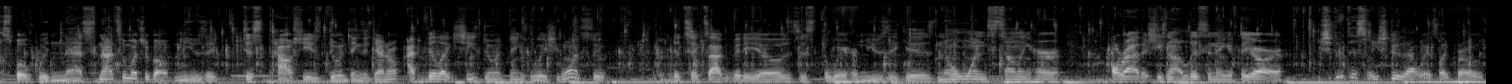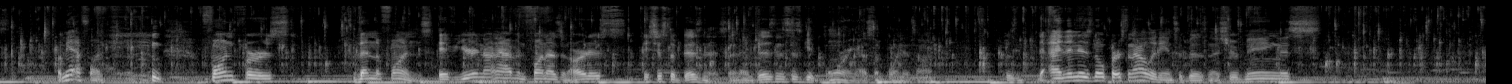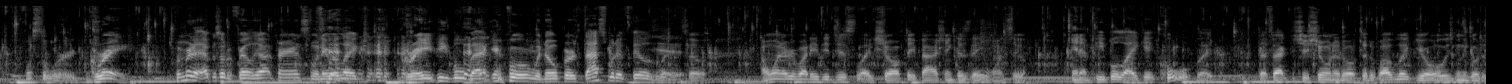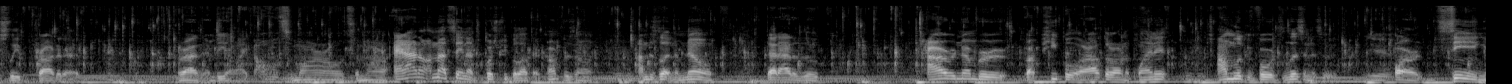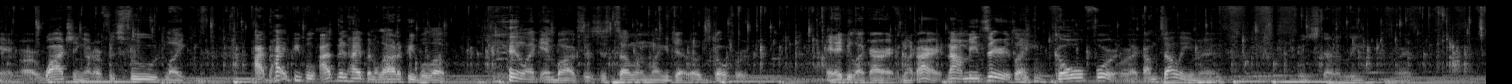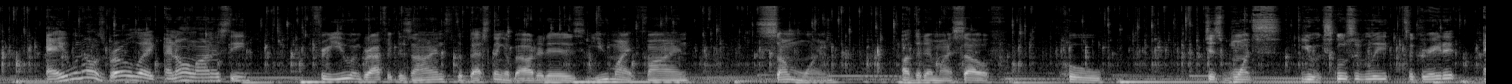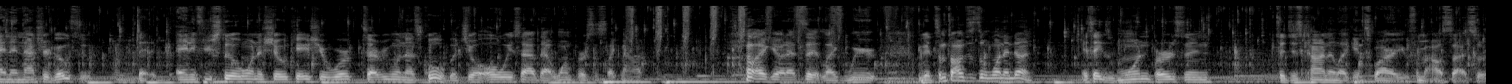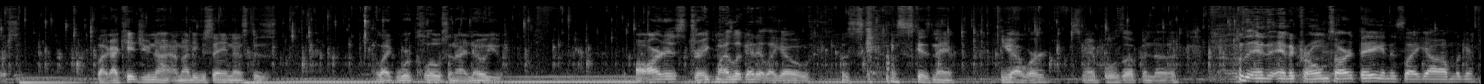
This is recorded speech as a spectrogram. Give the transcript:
spoke with Ness, not too much about music, just how she's doing things in general. I feel like she's doing things the way she wants to. The TikTok videos, just the way her music is. No one's telling her, or rather, she's not listening if they are. You should do it this way, you should do it that way. It's like, bros, let me have fun. fun first, then the funds. If you're not having fun as an artist, it's just a business, and then businesses get boring at some point in time. And then there's no personality into business. You're being this. What's the word? Gray. Remember the episode of Fairly Odd Parents when they were like gray people back and forth with no person? That's what it feels Yeah. like. So I want everybody to just like show off their passion because they want to. And if people like it, cool. But the fact that you're showing it off to the public, you're always going to go to sleep proud of that rather than being like, oh, tomorrow, tomorrow. And I don't, I'm not saying that to push people out their comfort zone. I'm just letting them know that out of the however number of people are out there on the planet, mm-hmm. I'm looking forward to listening to it Yeah. or seeing it or watching it or if it's food. Like, I hype people. I've been hyping a lot of people up in like inboxes, just telling them like, "Oh, just go for it." And they'd be like, "All right." I'm like, "All right." Now I'm being serious. Like, go for it. Like I'm telling you, man. We just gotta leap. Right? And who knows, bro? Like, in all honesty, for you in graphic designs, the best thing about it is you might find someone other than myself who just wants you exclusively to create it, and then that's your go-to. And if you still want to showcase your work to everyone, that's cool. But you'll always have that one person that's like, nah, like yo, that's it. Like we're good. Sometimes it's a one and done. It takes one person to just kind of like inspire you from an outside source. Like I kid you not, I'm not even saying this because like we're close and I know you. An artist, Drake might look at it like, yo, what's this, what's this kid's name? You at work, this man pulls up in the in, in the Chrome Hearts thing, and it's like, yo, I'm looking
